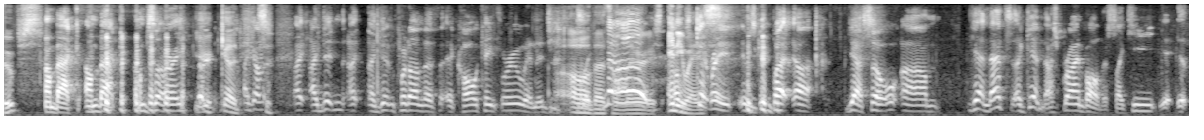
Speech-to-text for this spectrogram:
Oops. I'm back. I'm back. I'm sorry. You're good. I got. I, I didn't. I, I didn't put on the a call came through and it. Just, oh, like, that's no! hilarious. Anyways, get ready. It was good, but uh, yeah. So um, yeah, and that's again that's Brian Baldus. Like he, it, it,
